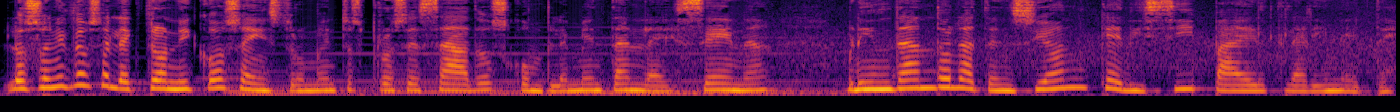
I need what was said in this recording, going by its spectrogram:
Los sonidos electrónicos e instrumentos procesados complementan la escena, brindando la tensión que disipa el clarinete.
